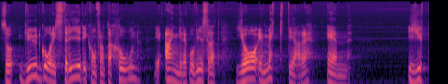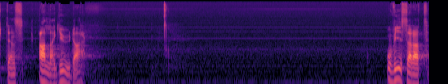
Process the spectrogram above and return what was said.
Så Gud går i strid, i konfrontation, i angrepp och visar att jag är mäktigare än Egyptens alla gudar. Och visar att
